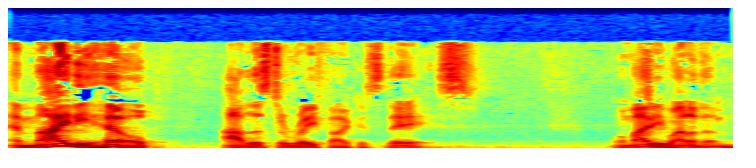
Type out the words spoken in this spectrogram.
and maybe help others to refocus theirs. Well, maybe one of them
